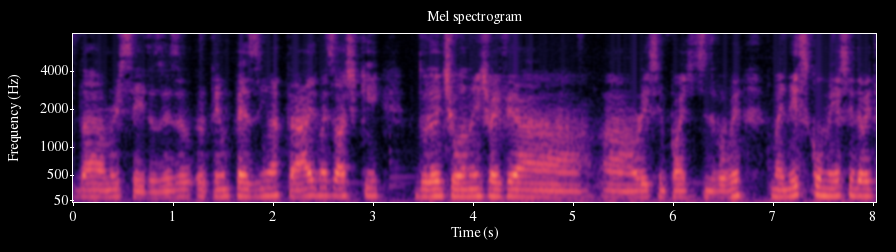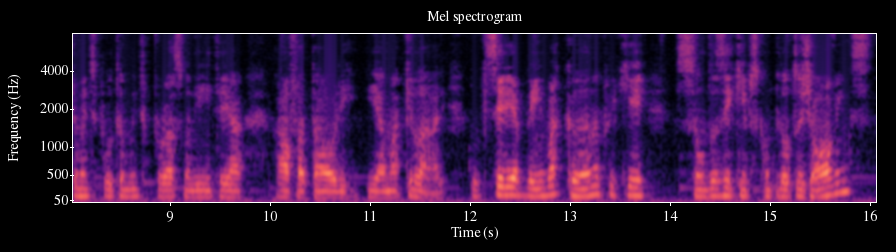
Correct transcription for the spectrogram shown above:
da Mercedes. Às vezes eu, eu, tenho um pezinho atrás, mas eu acho que durante o ano a gente vai ver a, a Racing Point se desenvolver. Mas nesse começo ainda vai ter uma disputa muito próxima ali entre a AlphaTauri e a McLaren. O que seria bem bacana, porque são duas equipes com pilotos jovens,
